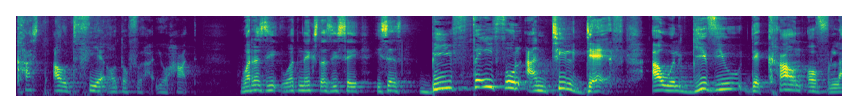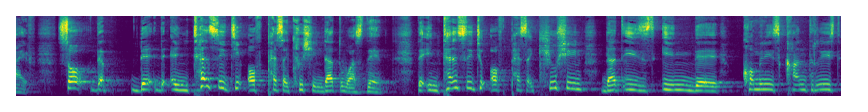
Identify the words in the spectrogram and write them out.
Cast out fear out of your heart. What does he what next does he say? He says, Be faithful until death. I will give you the crown of life. So the the, the intensity of persecution that was there, the intensity of persecution that is in the communist countries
